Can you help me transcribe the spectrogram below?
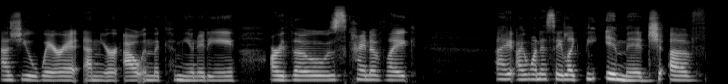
as you wear it and you're out in the community? Are those kind of like, I, I want to say, like the image of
